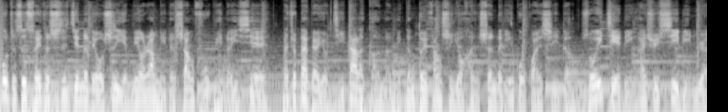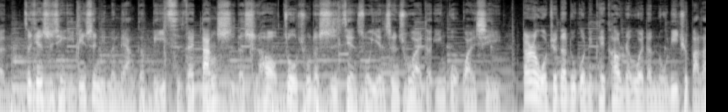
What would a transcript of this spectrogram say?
或者是随着时间的流逝也没有让你的伤抚平了一些，那就代表有极大的可能你跟对方是有很深的因果关系的。所以解铃还须系铃人，这件事情一定是你们两个彼此在当时的时候做出的事件所衍生出来的因果关系。当然，我觉得如果你可以靠人为的努力去把它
